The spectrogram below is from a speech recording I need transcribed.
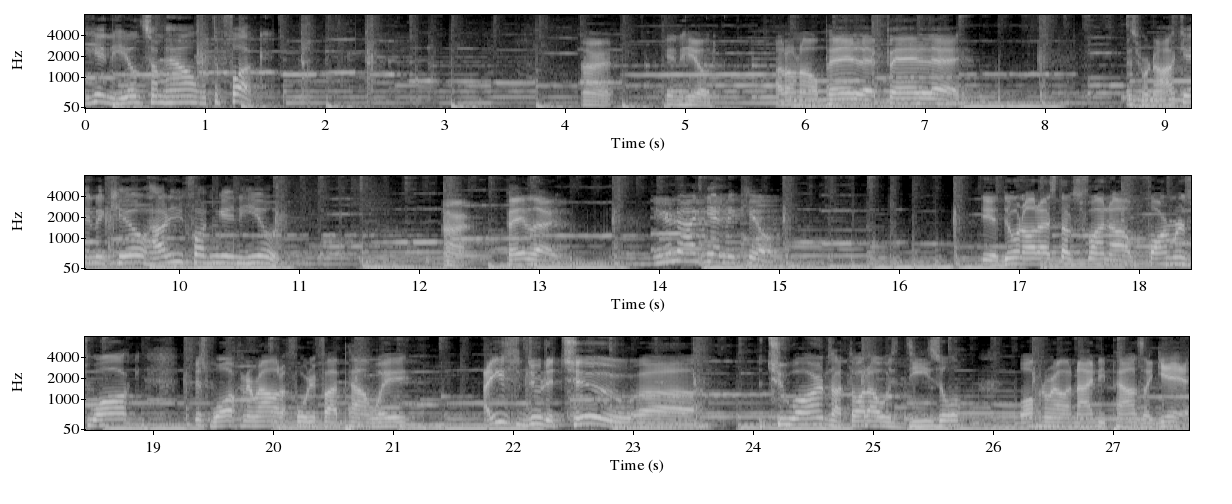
You getting healed somehow? What the fuck? Alright. Getting healed. I don't know. Pele, Pele. Guess we're not getting a kill? How do you fucking getting healed? Alright. Pele. You're not getting a kill. Yeah, doing all that stuff's fun. Uh, farmer's walk. Just walking around a 45 pound weight. I used to do the two, uh, the two arms. I thought I was diesel. Walking around with 90 pounds. Like, yeah,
